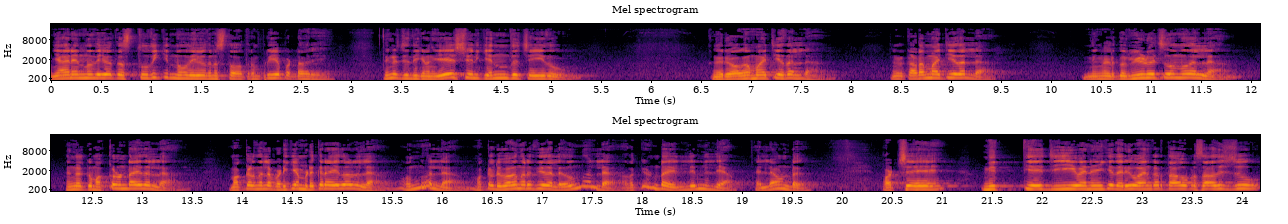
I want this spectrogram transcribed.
ഞാൻ എന്ന ദൈവത്തെ സ്തുതിക്കുന്നു ദൈവത്തിന് സ്തോത്രം. പ്രിയപ്പെട്ടവരെ നിങ്ങൾ ചിന്തിക്കണം യേശു എനിക്ക് എന്ത് ചെയ്തു? നിങ്ങൾ രോഗം മാറ്റിയതല്ല. നിങ്ങൾ കടം മാറ്റിയതല്ല. നിങ്ങൾക്ക് വീട് വെച്ച് തന്നതല്ല. നിങ്ങൾക്ക് മക്കളുണ്ടായതല്ല. മക്കൾ നല്ല പഠിക്കാൻ മിടുക്കരായതല്ല. ഒന്നുമല്ല. മക്കളുടെ വിവാഹം നടത്തിയതല്ല. ഇതൊന്നുമല്ല. അതൊക്കെ ഉണ്ട്. ഇല്ലെന്നില്ല എല്ലാം ഉണ്ട്. പക്ഷേ നിത്യജീവൻ എനിക്ക് തരുവാൻ കർത്താവ് പ്രസാദിച്ചു.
